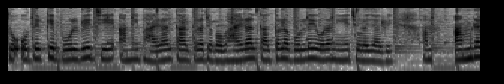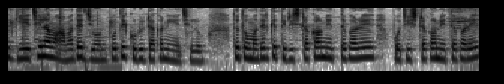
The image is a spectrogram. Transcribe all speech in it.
তো ওদেরকে বলবে যে, আমি ভাইরাল তালতলা যাব। ভাইরাল তালতলা বললেই ওরা নিয়ে চলে যাবে। আমরা গিয়েছিলাম, আমাদের জন প্রতি কুড়ি টাকা নিয়েছিল। তো তোমাদেরকে তিরিশ টাকাও নিতে পারে, পঁচিশ টাকাও নিতে পারে।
